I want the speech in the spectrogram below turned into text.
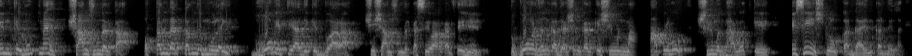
इनके रूप में श्याम सुंदर का और कंदर, कंद मूलई, भोग इत्यादि के द्वारा श्री श्याम सुंदर का सेवा करते हैं। तो गोवर्धन का दर्शन करके श्रीमद महाप्रभु श्रीमद भागवत के इसी श्लोक का गायन करने लगे।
